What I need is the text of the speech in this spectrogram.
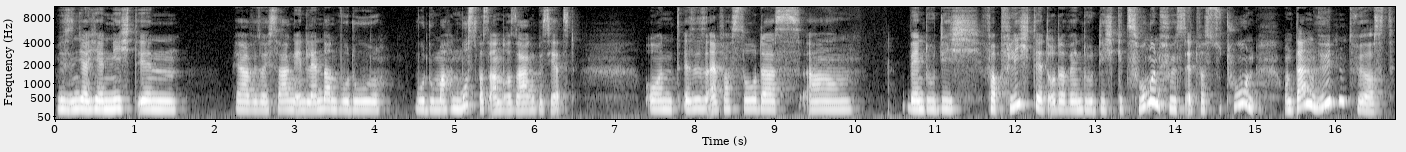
Wir sind ja hier nicht in, ja, wie soll ich sagen, in Ländern, wo du, wo du machen musst, was andere sagen bis jetzt. Und es ist einfach so, dass ähm, wenn du dich verpflichtet oder wenn du dich gezwungen fühlst, etwas zu tun und dann wütend wirst,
